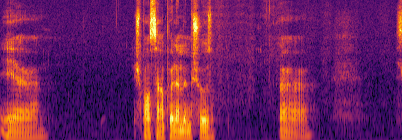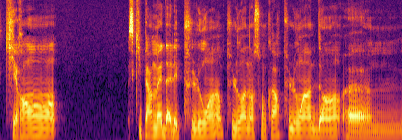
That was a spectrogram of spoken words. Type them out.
Et je pense que c'est un peu la même chose ce qui rend ce qui permet d'aller plus loin, plus loin dans son corps, plus loin dans euh,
